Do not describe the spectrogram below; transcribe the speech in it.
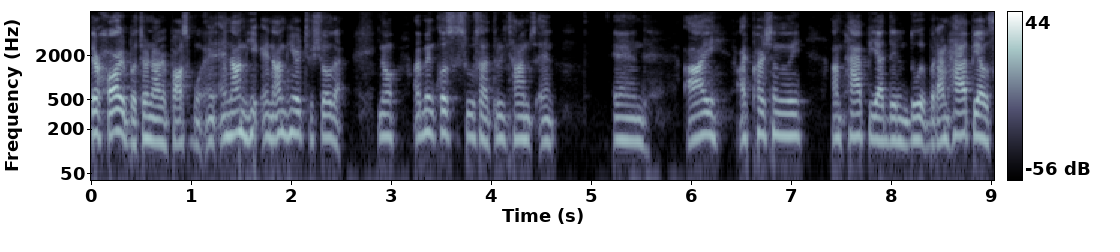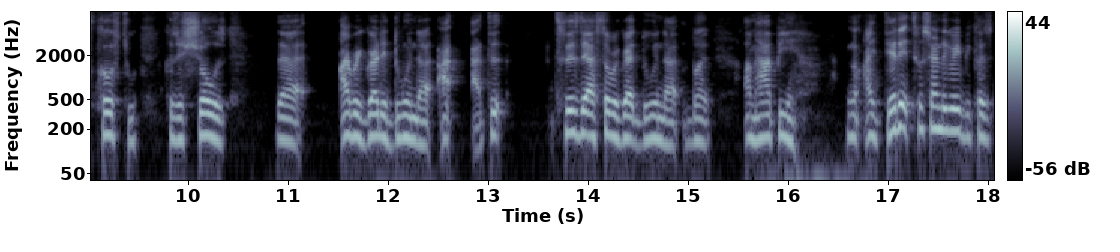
They're hard, but they're not impossible. And, and I'm here and I'm here to show that. You know, I've been close to suicide three times, and and I I personally I'm happy I didn't do it, but I'm happy I was close to because it shows that I regretted doing that. I, I to this day I still regret doing that, but I'm happy. You know, I did it to a certain degree because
